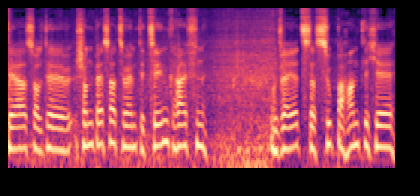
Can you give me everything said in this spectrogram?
der sollte schon besser zur MT10 greifen. Und wer jetzt das super handliche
